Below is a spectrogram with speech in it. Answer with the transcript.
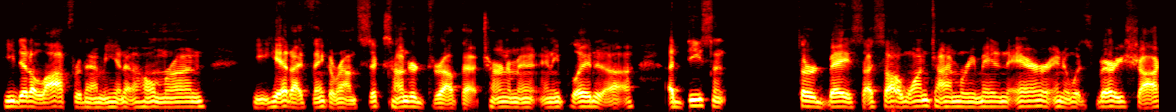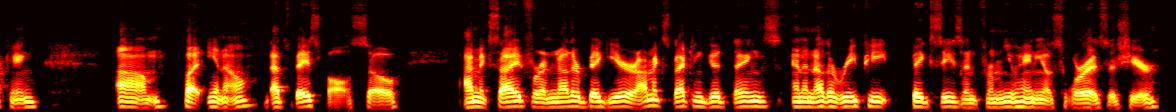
he did a lot for them. He had a home run. He hit, I think, around 600 throughout that tournament, and he played uh, a decent third base. I saw one time where he made an error, and it was very shocking. Um, but you know, that's baseball. So I'm excited for another big year. I'm expecting good things and another repeat big season from Eugenio Suarez this year.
